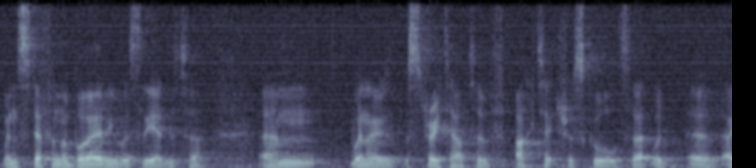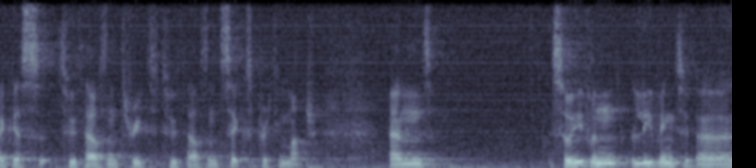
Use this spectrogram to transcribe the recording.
when Stefano Boeri was the editor. Um, when I was straight out of architecture school, so that would, uh, I guess, 2003 to 2006 pretty much. And so even leaving to, uh,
